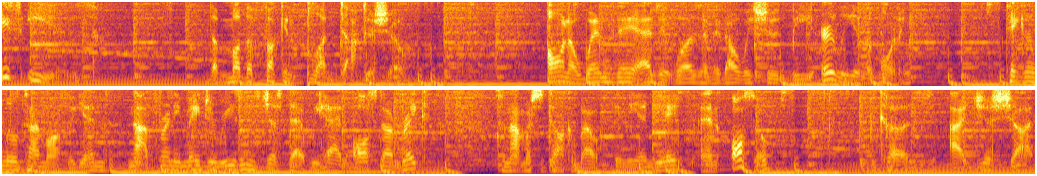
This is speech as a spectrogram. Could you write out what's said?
This is the motherfucking Blunt Doctor Show. On a Wednesday, as it was and it always should be, early in the morning. Taking a little time off again, not for any major reasons, just that we had All Star break, so not much to talk about in the NBA, and also because I just shot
